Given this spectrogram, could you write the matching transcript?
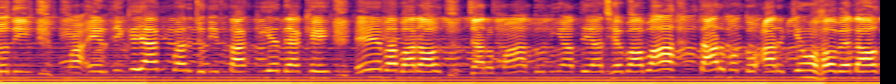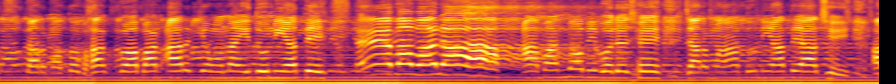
যদি মায়ের দিকে একবার যদি তাকিয়ে দেখে, এ বাবারাও যার মা দুনিয়াতে আছে বাবা, তার মতো আর কেউ হবে না। তার মতো ভাগ্যবান আর কেউ নাই দুনিয়াতে। এ বাবারা, আমার নবী বলেছে, যার মা দুনিয়াতে আছে আর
